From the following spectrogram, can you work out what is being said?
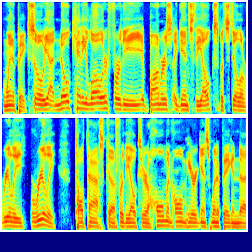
Winnipeg. So, yeah, no Kenny Lawler for the Bombers against the Elks, but still a really, really tall task uh, for the Elks here. A home and home here against Winnipeg, and uh,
